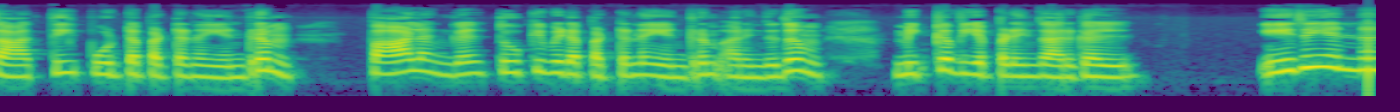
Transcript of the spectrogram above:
சாத்தி பூட்டப்பட்டன என்றும் பாலங்கள் தூக்கிவிடப்பட்டன என்றும் அறிந்ததும் மிக்க வியப்படைந்தார்கள். இது என்ன?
